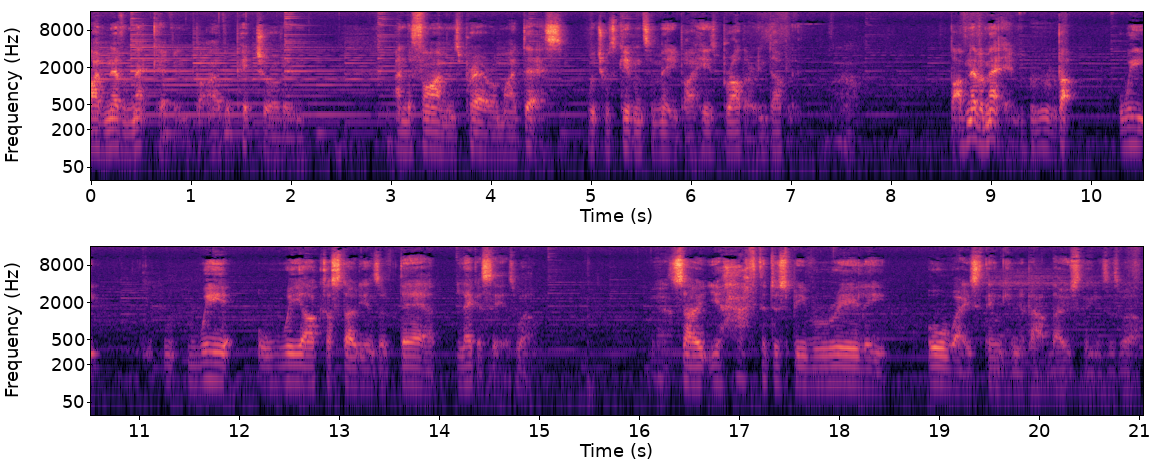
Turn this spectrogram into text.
I've never met Kevin, but I have a picture of him and the fireman's prayer on my desk, which was given to me by his brother in Dublin. But I've never met him. Mm. But we we we are custodians of their legacy as well. So you have to just be really always thinking about those things as well.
